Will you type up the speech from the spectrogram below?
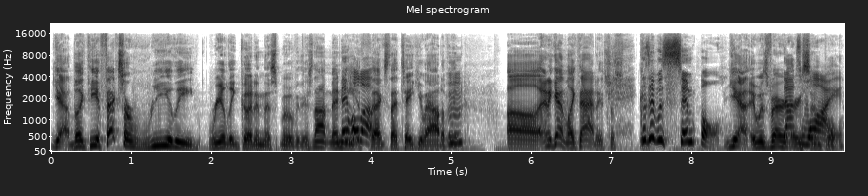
yeah, like the effects are really, really good in this movie. There's not many hold up. Effects that take you out of it. Uh, and again, like that, it's just because it was simple. yeah, it was very, very That's simple. why. You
